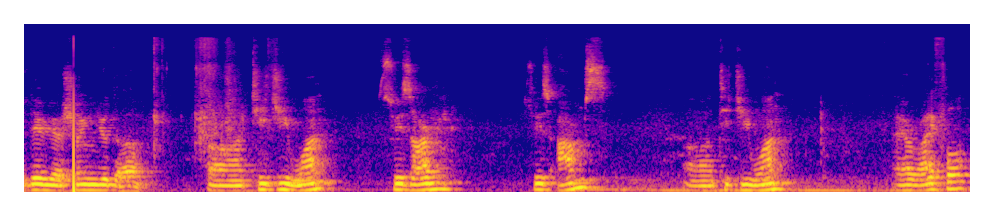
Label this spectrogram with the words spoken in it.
Today we are showing you the uh, TG1 Swiss Army, Swiss Arms uh, TG1 air rifle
